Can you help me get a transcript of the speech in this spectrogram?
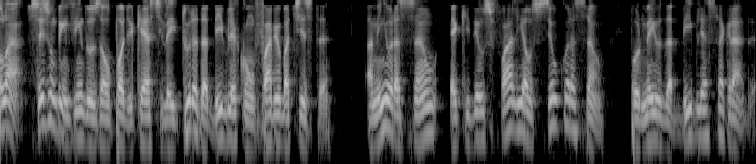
Olá, sejam bem-vindos ao podcast Leitura da Bíblia com Fábio Batista. A minha oração é que Deus fale ao seu coração por meio da Bíblia Sagrada.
